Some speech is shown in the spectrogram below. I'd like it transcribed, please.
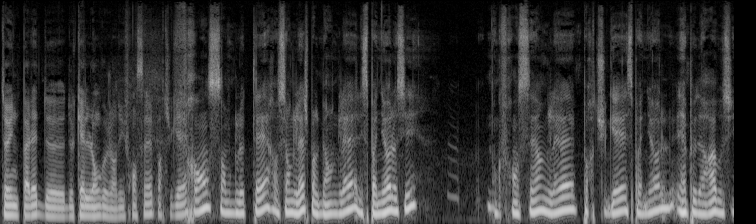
Tu as une palette de, de quelle langue aujourd'hui? Français, portugais? France, Angleterre, aussi anglais, je parle bien anglais, l'espagnol aussi. Donc français, anglais, portugais, espagnol et un peu d'arabe aussi.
